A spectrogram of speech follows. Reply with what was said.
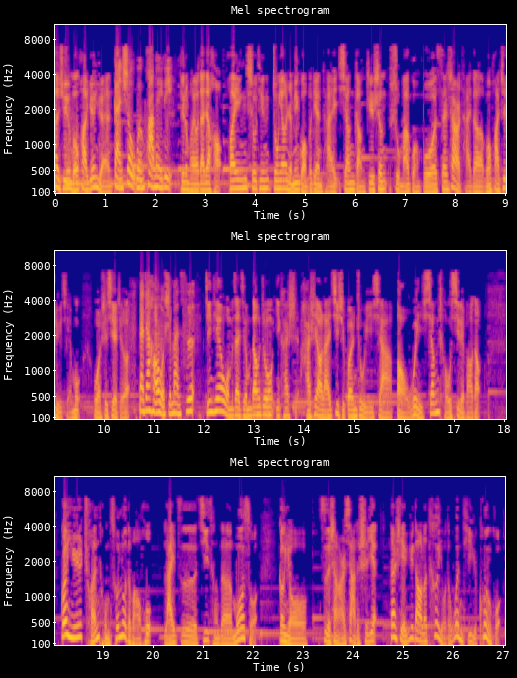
探寻文化渊源，感受文化魅力。听众朋友，大家好，欢迎收听中央人民广播电台香港之声数码广播三十二台的文化之旅节目，我是谢哲。大家好，我是曼斯。今天我们在节目当中一开始还是要来继续关注一下保卫乡愁系列报道，关于传统村落的保护，来自基层的摸索，更有自上而下的试验，但是也遇到了特有的问题与困惑。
